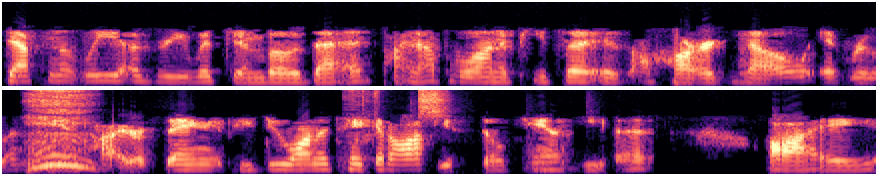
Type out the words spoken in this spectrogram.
definitely agree with Jimbo that pineapple on a pizza is a hard no. It ruins the entire thing. If you do want to take it off, you still can't eat it. I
